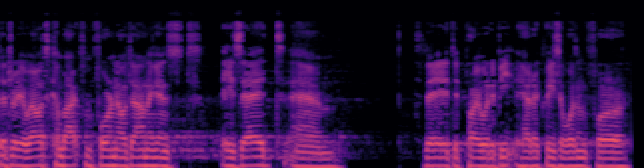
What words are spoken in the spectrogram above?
did really well to come back from 4 0 down against AZ. Um, today, they probably would have beat Heracles if it wasn't for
